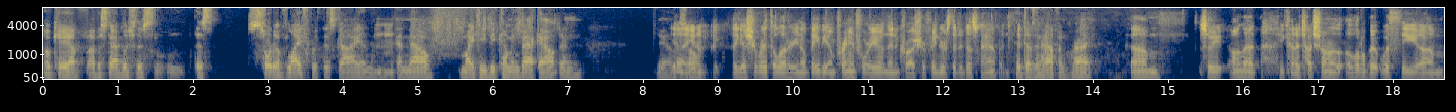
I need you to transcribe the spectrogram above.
Okay, I've I've established this this sort of life with this guy, and Mhm. and now might he be coming back out? And yeah, Yeah, so you know, I, I guess you write the letter, you know, baby, I'm praying for you, and then cross your fingers that it doesn't happen. it doesn't happen, right? Um, so on that, you kind of touched on it a little bit with the um,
